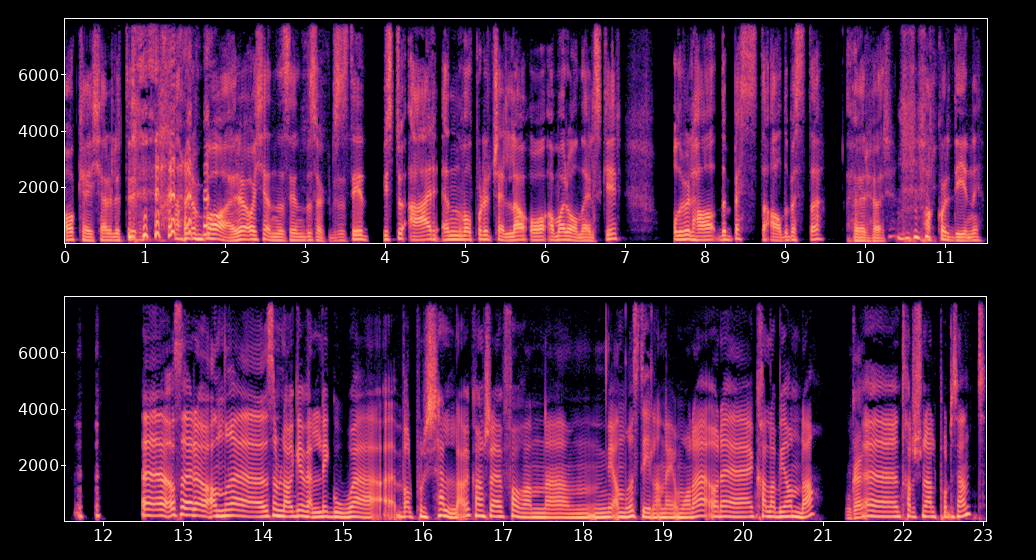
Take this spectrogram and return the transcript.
Ok, kjære lytter, her er det bare å kjenne sin besøkelsestid. Hvis du er en Valpolicella og Amarone-elsker, og du vil ha det beste av det beste, hør, hør. Accordini. Eh, og så er det jo andre som lager veldig gode Valpolicella, kanskje foran eh, de andre stilene i området, og det er Calabionda. Okay. Uh, tradisjonell produsent.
